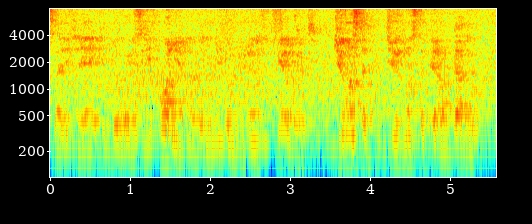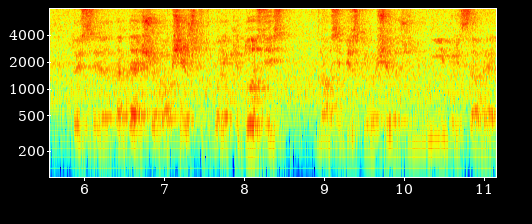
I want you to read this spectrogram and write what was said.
представители айкидо из Японии, это было, не помню, 91 90, 91 году. То есть э, тогда еще вообще, что такое айкидо здесь, в Новосибирске, вообще даже не представляли.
